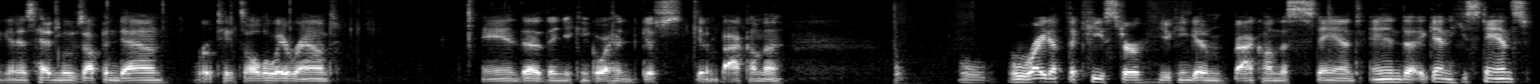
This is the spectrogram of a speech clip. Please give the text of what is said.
Again, his head moves up and down, rotates all the way around, and uh, then you can go ahead and just get him back on the right up the keister. You can get him back on the stand, and uh, again, he stands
